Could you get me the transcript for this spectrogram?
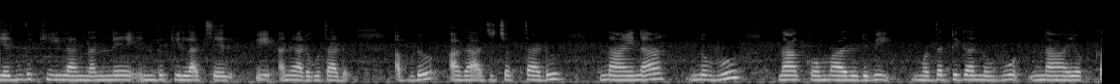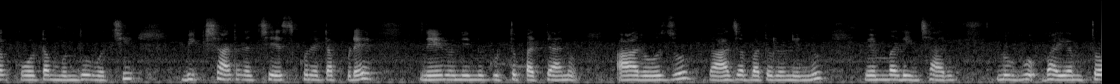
ఎందుకు ఇలా నన్నే ఎందుకు ఇలా చెప్పి అని అడుగుతాడు. అప్పుడు ఆ రాజు చెప్తాడు నాయన నువ్వు నా కుమారుడివి. మొదటిగా నువ్వు నా యొక్క కోట ముందు వచ్చి భిక్షాటన చేసుకునేటప్పుడే నేను నిన్ను గుర్తుపట్టాను. ఆ రోజు రాజభటులు నిన్ను వెంబడించారు. నువ్వు భయంతో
